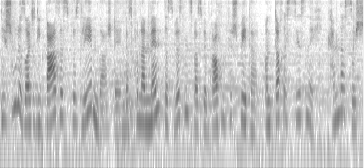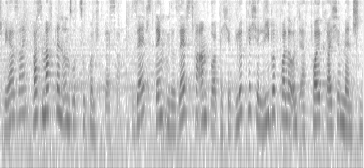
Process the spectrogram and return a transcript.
Die Schule sollte die Basis fürs Leben darstellen, das Fundament des Wissens, was wir brauchen für später. Und doch ist sie es nicht. Kann das so schwer sein? Was macht denn unsere Zukunft besser? Selbstdenkende, selbstverantwortliche, glückliche, liebevolle und erfolgreiche Menschen.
